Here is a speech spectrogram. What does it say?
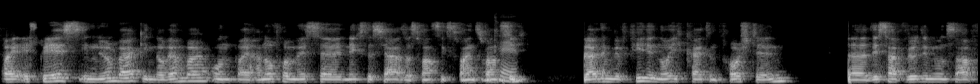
bei SPS in Nürnberg im November und bei Hannover Messe nächstes Jahr, also 2022, okay. werden wir viele Neuigkeiten vorstellen. Äh, deshalb würden wir uns auch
